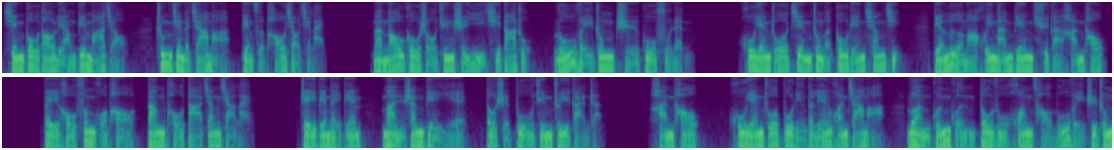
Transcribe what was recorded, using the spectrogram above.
先勾倒两边马脚，中间的甲马便自咆哮起来。那挠钩手军士一齐搭住，芦苇中只顾妇人。呼延灼见中了勾连枪计，便勒马回南边去赶韩涛。背后烽火炮当头打将下来，这边那边。漫山遍野都是步军追赶着，韩涛、呼延灼部领的连环甲马乱滚滚，都入荒草芦苇之中，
